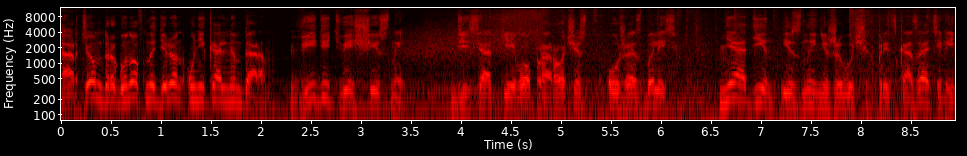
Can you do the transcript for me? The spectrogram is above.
Артем Драгунов наделен уникальным даром – видеть вещи и сны. Десятки его пророчеств уже сбылись. Ни один из ныне живущих предсказателей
